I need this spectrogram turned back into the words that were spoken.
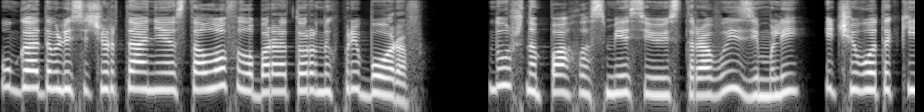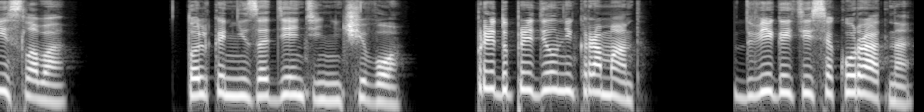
Угадывались очертания столов и лабораторных приборов. Душно пахло смесью из травы, земли и чего-то кислого. «Только не заденьте ничего», — предупредил некромант. «Двигайтесь аккуратно,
